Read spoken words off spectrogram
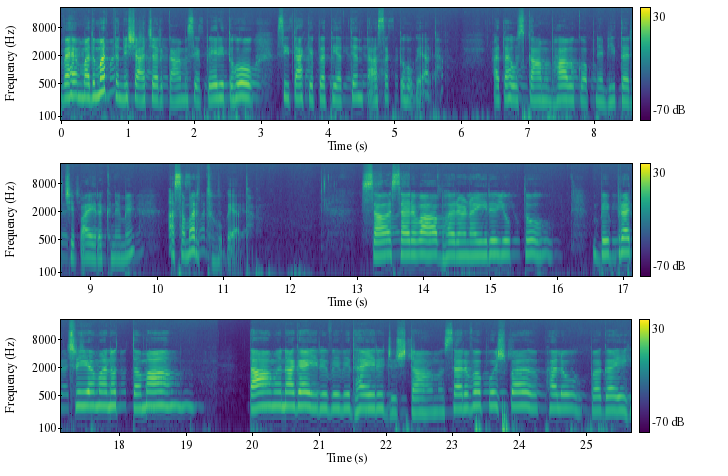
वह मदमत्त निशाचर काम से प्रेरित हो सीता के प्रति अत्यंत आसक्त हो गया था। अतः उस काम भाव को अपने भीतर छिपाए रखने में असमर्थ हो गया था। स सर्वाभरणैर्युक्तो। बिभ्रश्रियमनुत्तमां तां नगैर्विविधैर्जुष्टां सर्वपुष्पफलोपगैः।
